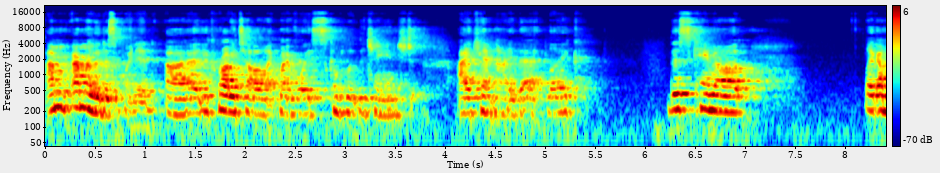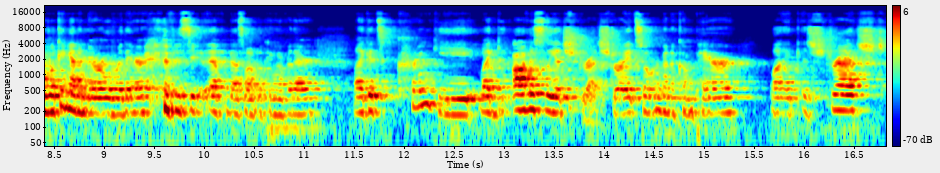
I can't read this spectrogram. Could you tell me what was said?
I'm, I'm really disappointed. Uh, you can probably tell like my voice completely changed. I can't hide that. Like this came out, like I'm looking at a mirror over there. if you see, that's what I'm looking over there. Like it's crinky, like obviously it's stretched, right? So we're gonna compare, like it's stretched.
